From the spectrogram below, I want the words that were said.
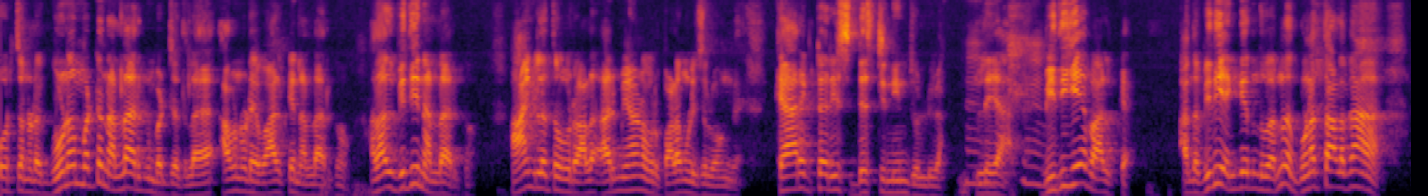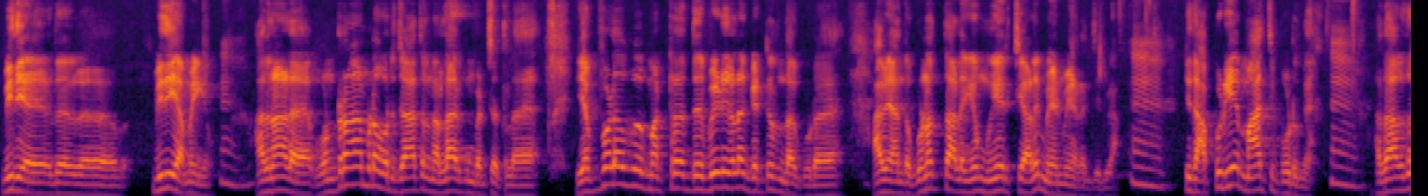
ஒருத்தனோட குணம் மட்டும் நல்லா இருக்கும் பட்சத்துல அவனுடைய வாழ்க்கை நல்லா இருக்கும். அதாவது விதி நல்லா இருக்கும். ஆங்கிலத்தை ஒரு அல அருமையான ஒரு பழமொழி சொல்லுவாங்க. கேரக்டர் இஸ் டெஸ்டினின்னு சொல்லுவேன் இல்லையா? விதியே வாழ்க்கை. அந்த விதி எங்கேருந்து வரணும் அந்த குணத்தால தான் விதி இது விதி அமையும். அதனால ஒன்றாம் இடம் ஒரு ஜாதத்தில் நல்லா இருக்கும் பட்சத்துல எவ்வளவு மற்ற வீடுகளும் கெட்டு இருந்தா கூட அவன் அந்த குணத்தாலையும் முயற்சியாலையும் மேன்மை அடைஞ்சிருவான் இது அப்படியே மாத்தி போடுங்க. அதாவது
